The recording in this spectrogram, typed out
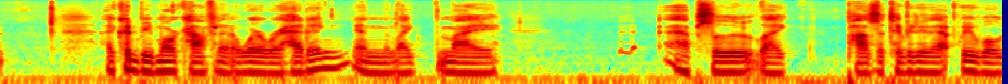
I could be more confident of where we're heading, and like my absolute like positivity that we will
